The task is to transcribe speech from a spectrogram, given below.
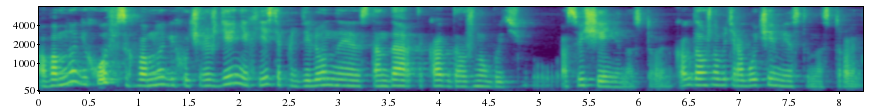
А во многих офисах, во многих учреждениях есть определенные стандарты, как должно быть освещение настроено, как должно быть рабочее место это настроено.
